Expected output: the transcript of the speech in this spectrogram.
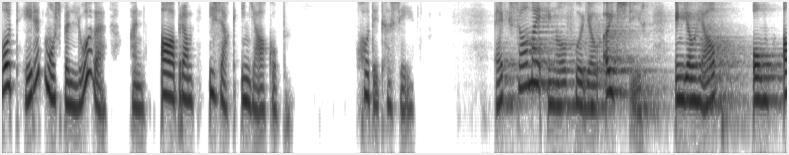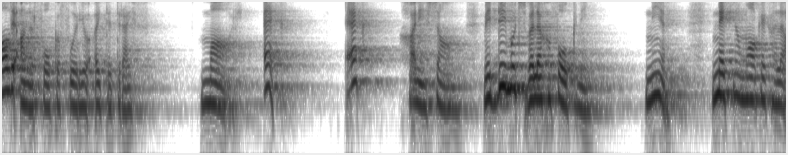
God het dit mos beloof aan Abraham, Isak en Jakob. God het gesê: Ek sal my engel voor jou uitstuur en jou help om al die ander volke voor jou uit te dryf. Maar ek ek gaan nie saam met die moedswillige volk nie. Nee, net nou maak ek hulle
